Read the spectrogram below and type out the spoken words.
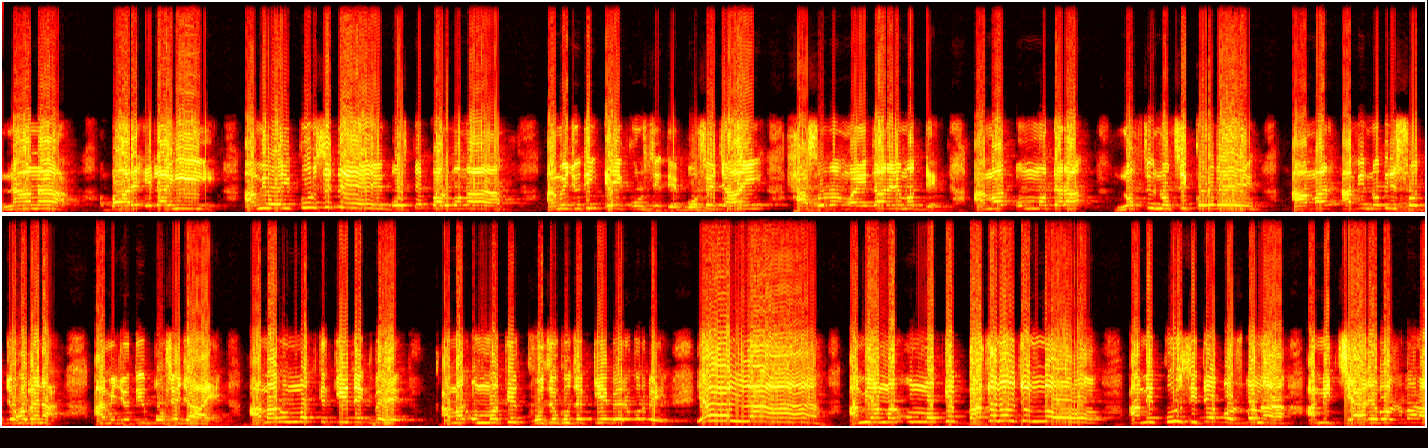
না না, বারে ইলাহি, আমি ওই কুরসিতে বসতে পারব না। আমি যদি এই কুরসিতে বসে যাই হাসর ময়দানের মধ্যে, আমার উম্মতেরা নফসি নফসি করবে। আমার, আমি নবীর সহ্য হবে না। আমি যদি বসে যাই, আমার উম্মতকে কি দেখবে? আমার উম্মতকে খুঁজে খুঁজে কে বের করবে? আল্লাহ, আমি আমার উম্মতকে বাঁচানোর জন্য আমি কুরসিতে বসবো না, আমি চেয়ারে বসবো না।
